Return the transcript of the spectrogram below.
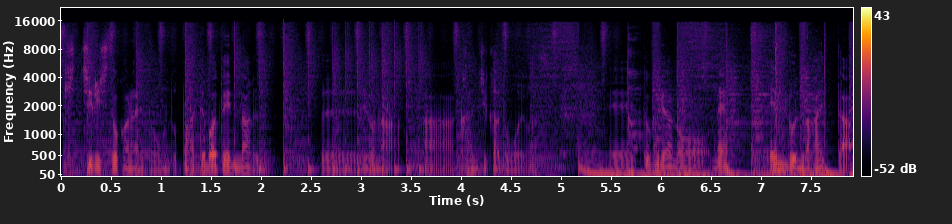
きっちりしとかないと本当バテバテになる、えーようなあ感じかと思います、えー特にあのね塩分の入った、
